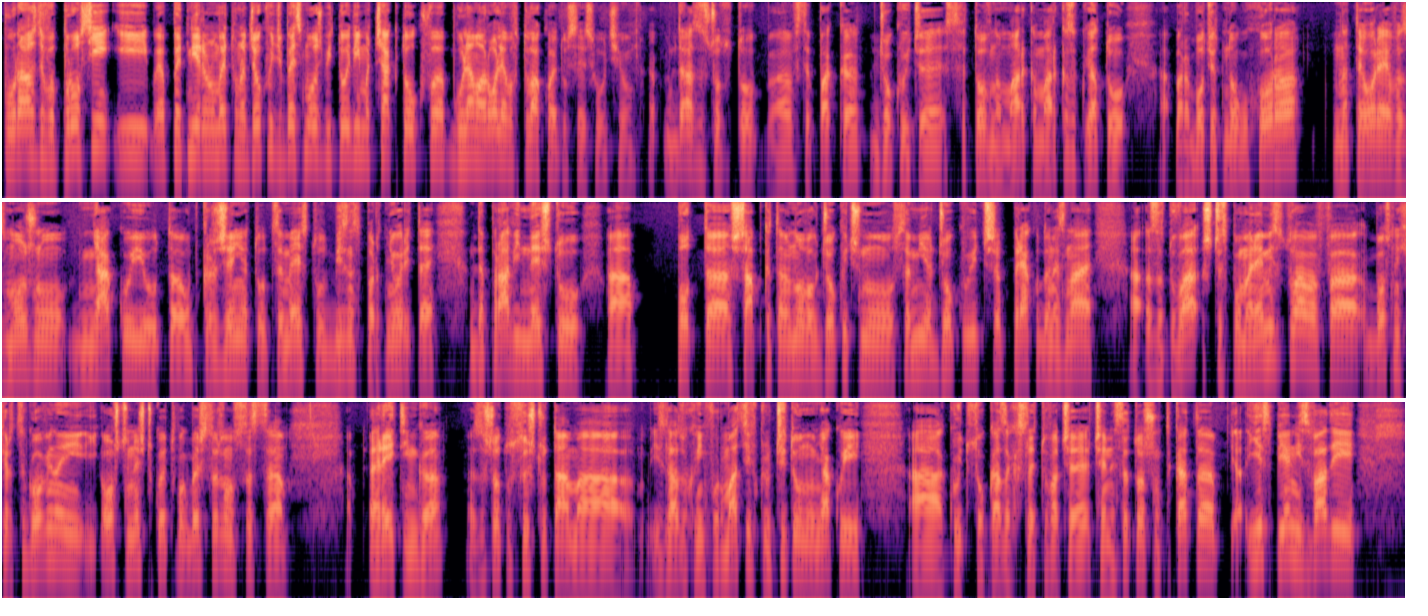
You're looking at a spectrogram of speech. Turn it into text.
поражда въпроси и петни реномето на Джокович, без може би той да има чак толкова голяма роля в това, което се е случило. Да, защото то, а, все пак Джокович е световна марка, марка за която работят много хора, на теория е възможно някой от обкръжението, от семейство, от бизнес партньорите да прави нещо а, под а, шапката на Новак Джокович, но самия Джокович пряко да не знае а, за това. Ще споменем и за това в а, Босна и Херцеговина и, и още нещо, което пък беше свързано с а, рейтинга защото също там а, излязоха информации, включително някои, а, които се оказаха след това, че, че не са точно така. Та, ESPN извади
